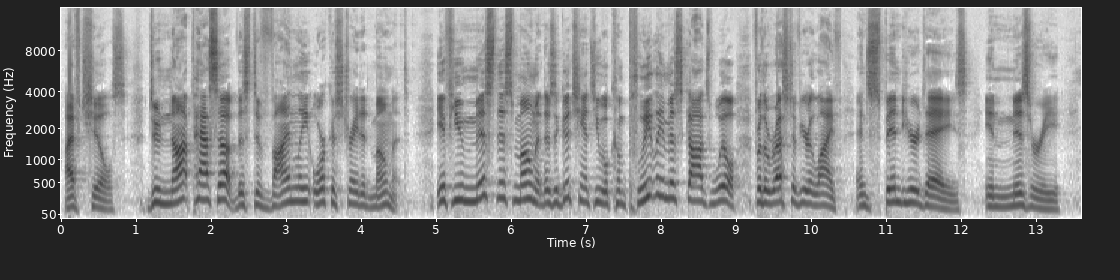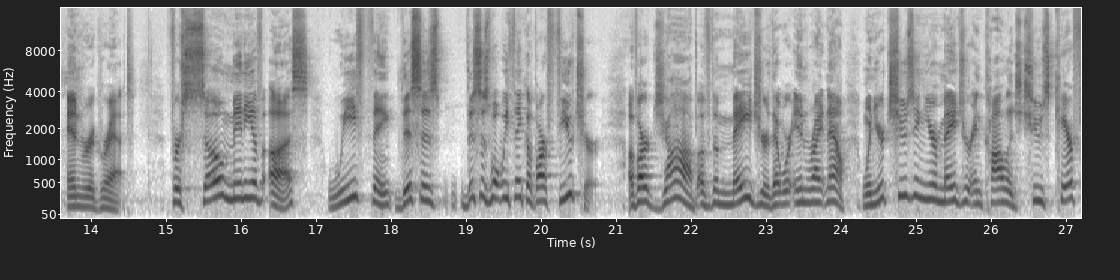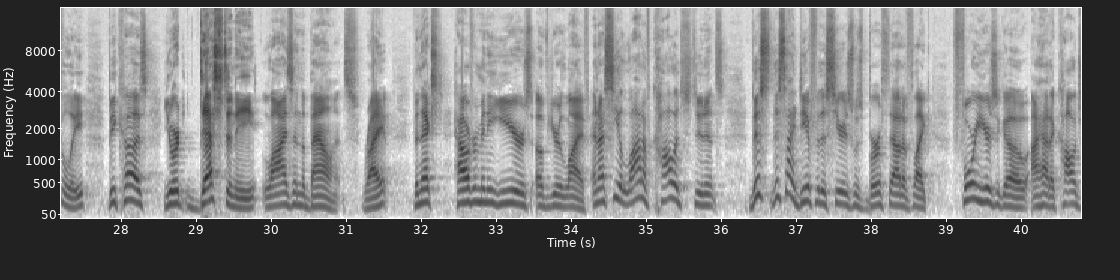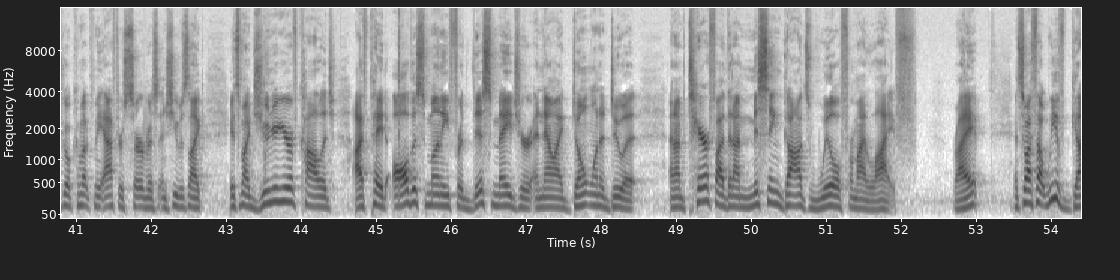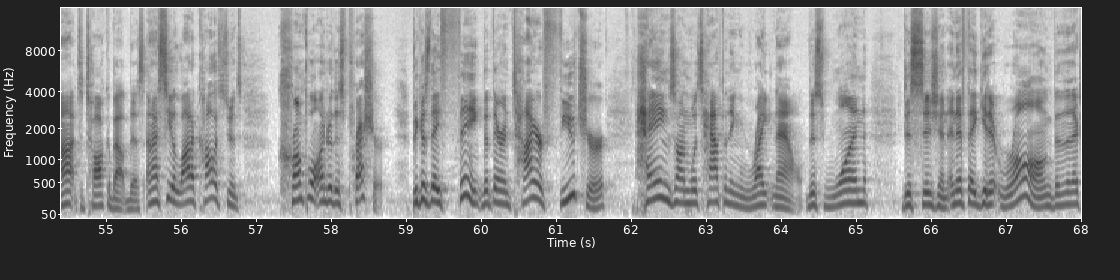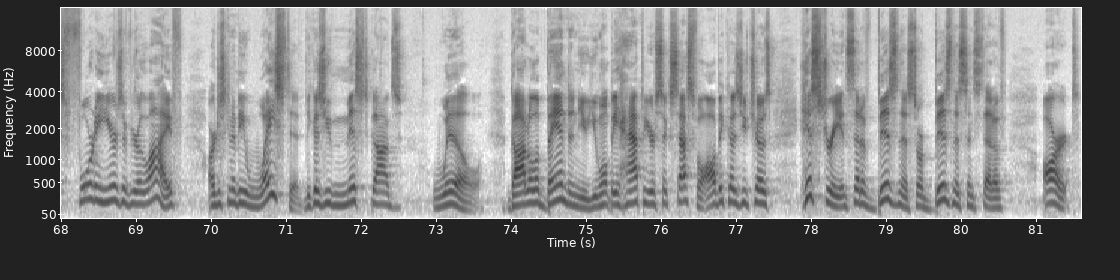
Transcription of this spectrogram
I have chills. Do not pass up this divinely orchestrated moment. If you miss this moment, there's a good chance you will completely miss God's will for the rest of your life and spend your days in misery and regret. For so many of us, we think this is, this is what we think of our future of our job, of the major that we're in right now. When you're choosing your major in college, choose carefully because your destiny lies in the balance, right? The next however many years of your life. And I see a lot of college students. This, this idea for this series was birthed out of like four years ago. I had a college girl come up to me after service, and she was like, It's my junior year of college. I've paid all this money for this major, and now I don't want to do it and I'm terrified that I'm missing God's will for my life, right? And so I thought we have got to talk about this. And I see a lot of college students crumple under this pressure because they think that their entire future hangs on what's happening right now, this one decision. And if they get it wrong, then the next 40 years of your life are just going to be wasted because you missed God's will. God will abandon you. You won't be happy or successful, all because you chose history instead of business or business instead of art.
